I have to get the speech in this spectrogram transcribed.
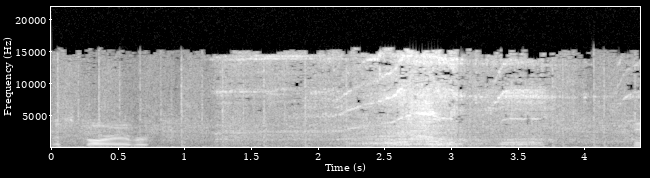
Best car ever. See?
